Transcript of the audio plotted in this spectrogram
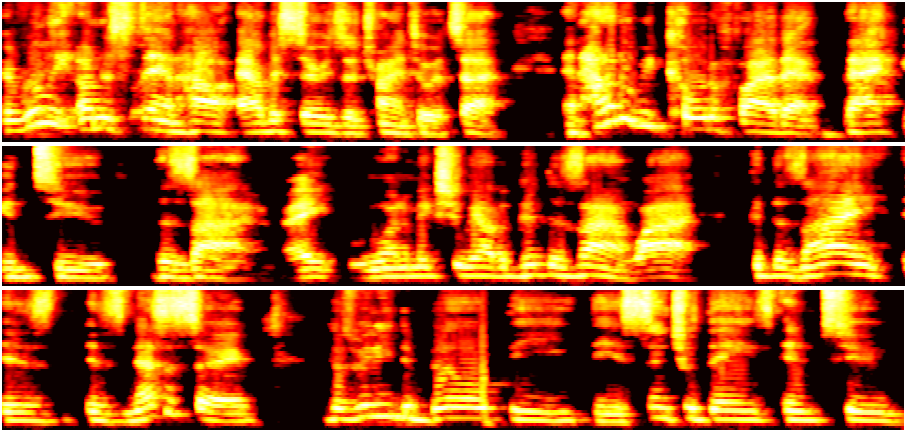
and really understand how adversaries are trying to attack. And how do we codify that back into design, right? We want to make sure we have a good design. Why? Good design is is necessary because we need to build the the essential things into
